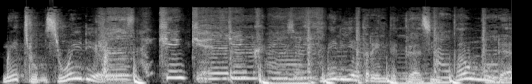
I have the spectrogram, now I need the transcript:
Metrums Radio, I can't get enough. media terintegrasi kaum muda.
